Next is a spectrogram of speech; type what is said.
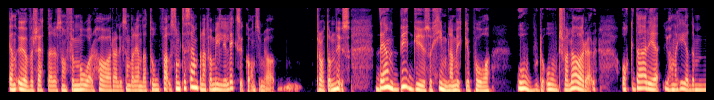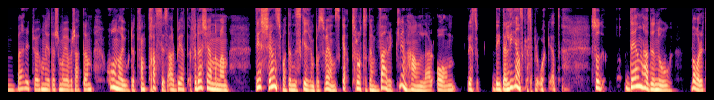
en översättare som förmår höra liksom varenda tonfall. Som till exempel en familjelexikon som jag pratade om nyss. Den bygger ju så himla mycket på ord och ordsvalörer. Och där är Johanna Hedenberg, tror jag hon heter, som har översatt den. Hon har gjort ett fantastiskt arbete. För där känner man, det känns som att den är skriven på svenska trots att den verkligen handlar om det italienska språket. Så den hade nog varit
